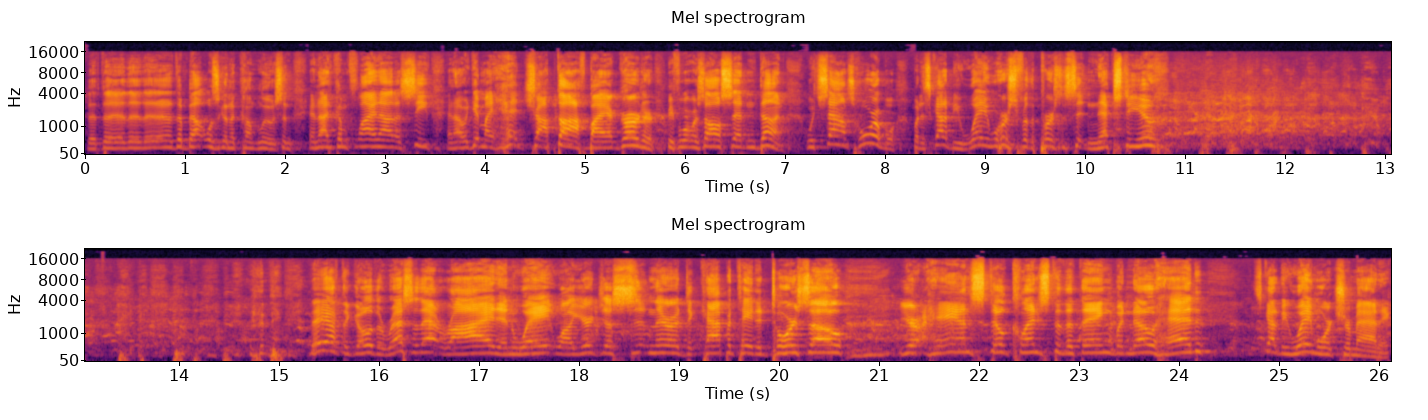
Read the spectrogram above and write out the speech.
that the, the, the, the belt was going to come loose. And, and I'd come flying out of seat and I would get my head chopped off by a girder before it was all said and done, which sounds horrible, but it's got to be way worse for the person sitting next to you. they have to go the rest of that ride and wait while you're just sitting there, a decapitated torso, your hands still clenched to the thing, but no head. It's got to be way more traumatic.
